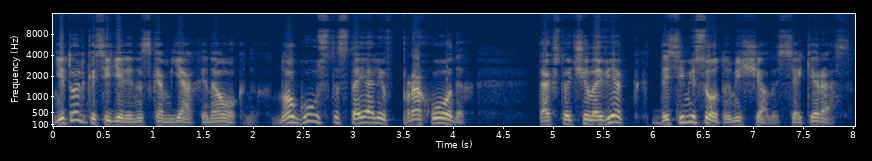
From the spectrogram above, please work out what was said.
Не только сидели на скамьях и на окнах, но густо стояли в проходах, так что человек до 700 умещалось всякий раз.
